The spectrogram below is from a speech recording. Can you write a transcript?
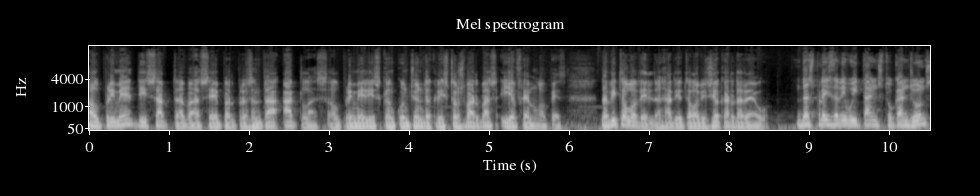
El primer dissabte va ser per presentar Atlas, el primer disc en conjunt de Cristos Barbas i Efren López. David Olodell, de Ràdio Televisió Cardedeu. Després de 18 anys tocant junts,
